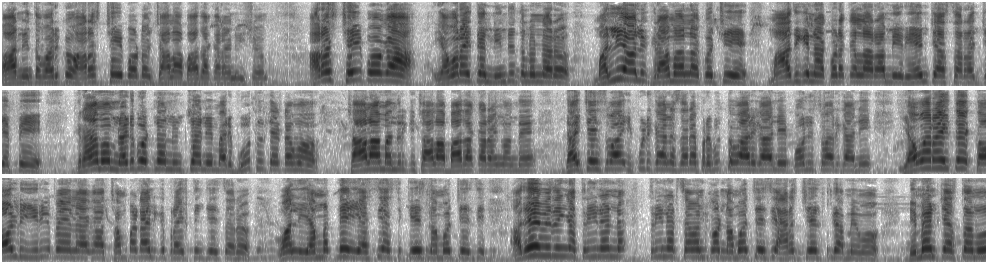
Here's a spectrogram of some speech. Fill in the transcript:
వారిని ఇంతవరకు అరెస్ట్ చేయకపోవడం చాలా బాధాకరమైన విషయం. అరెస్ట్ చేయపోగా ఎవరైతే నిందితులు ఉన్నారో మళ్ళీ వాళ్ళు గ్రామాల్లోకి వచ్చి మాదిగి నా కొడకల్లారా మీరు ఏం చేస్తారని చెప్పి గ్రామం నడిబొట్టిన నుంచొని మరి బూతులు తిట్టము చాలా మందికి చాలా బాధాకరంగా ఉంది. దయచేసి వా- ఇప్పటికైనా సరే ప్రభుత్వ వారు కానీ పోలీసు వారు కానీ ఎవరైతే కాళ్ళు ఇరిగిపోయేలాగా చంపడానికి ప్రయత్నం చేశారో వాళ్ళని ఎమ్మటనే ఎస్సీ కేసు నమోదు చేసి అదేవిధంగా three nine three not seven కూడా నమోదు చేసి అరెస్ట్ చేయాల్సిగా మేము డిమాండ్ చేస్తాము.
